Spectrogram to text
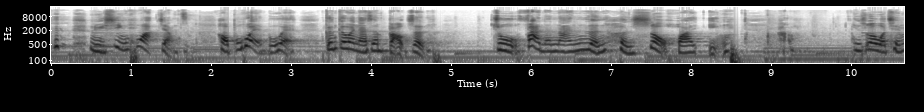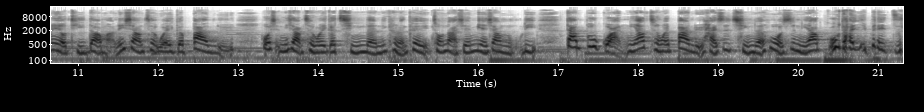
女性化这样子？好，不会不会，跟各位男生保证，煮饭的男人很受欢迎。好。你说我前面有提到嘛？你想成为一个伴侣，或是你想成为一个情人，你可能可以从哪些面向努力？但不管你要成为伴侣还是情人，或者是你要孤单一辈子，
